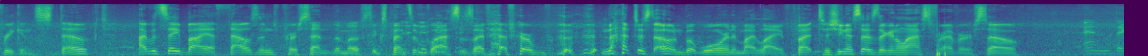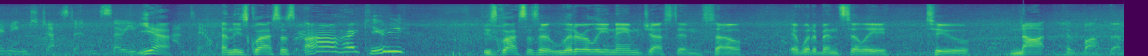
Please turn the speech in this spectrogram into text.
Freaking stoked. I would say by a thousand percent the most expensive glasses I've ever, not just owned, but worn in my life. But Tashina says they're gonna last forever, so And they're named Justin, so you yeah. had to. And these glasses, oh, hi cutie. These glasses are literally named Justin, so it would have been silly to not have bought them.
